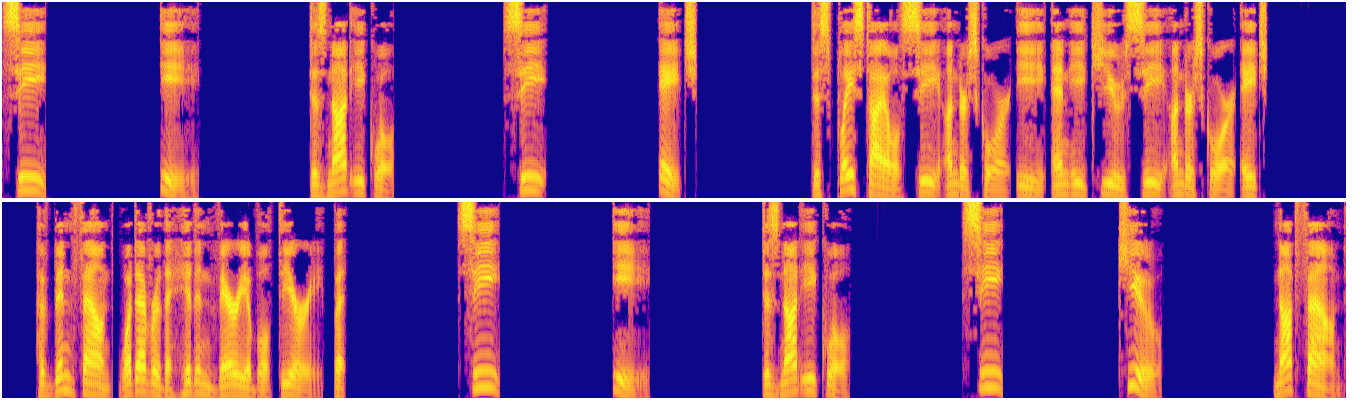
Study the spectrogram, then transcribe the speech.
C E does not equal C H display C underscore E neq C underscore H have been found whatever the hidden variable theory, but C E does not equal C Q not found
